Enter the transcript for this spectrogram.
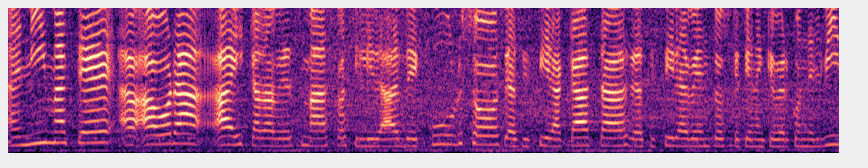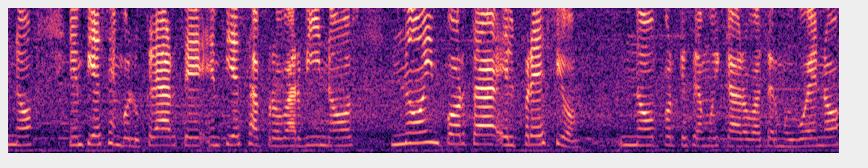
anímate. ahora hay cada vez más facilidad de cursos, de asistir a catas, de asistir a eventos que tienen que ver con el vino. Empieza a involucrarte, empieza a probar vinos. No importa el precio, no porque sea muy caro va a ser muy bueno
